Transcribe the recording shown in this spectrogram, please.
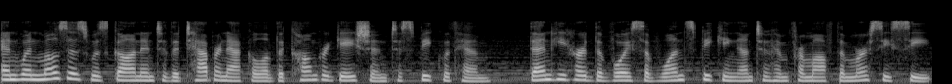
And when Moses was gone into the tabernacle of the congregation to speak with him, then he heard the voice of one speaking unto him from off the mercy seat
